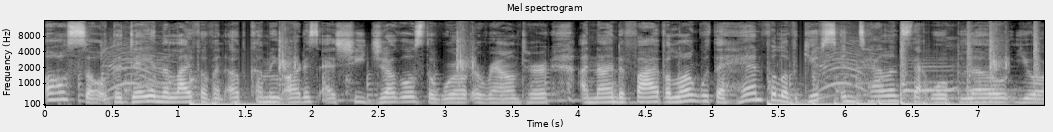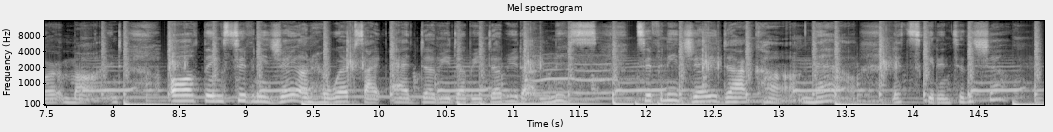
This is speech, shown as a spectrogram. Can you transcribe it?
Also, the day in the life of an upcoming artist as she juggles the world around her, a 9 to 5, along with a handful of gifts and talents that will blow your mind. All things Tiffany J on her website at www.misstiffanyj.com. Now, let's get into the show.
